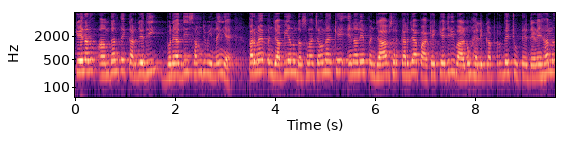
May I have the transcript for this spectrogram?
ਕਿ ਇਹਨਾਂ ਨੂੰ ਆਮਦਨ ਤੇ ਕਰਜ਼ੇ ਦੀ ਬੁਨਿਆਦੀ ਸਮਝ ਵੀ ਨਹੀਂ ਹੈ। ਪਰ ਮੈਂ ਪੰਜਾਬੀਆਂ ਨੂੰ ਦੱਸਣਾ ਚਾਹੁੰਦਾ ਕਿ ਇਹਨਾਂ ਨੇ ਪੰਜਾਬ ਸਰ ਕਰਜ਼ਾ ਪਾ ਕੇ ਕੇਜਰੀਵਾਲ ਨੂੰ ਹੈਲੀਕਾਪਟਰ ਦੇ ਝੂਟੇ ਦੇਣੇ ਹਨ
